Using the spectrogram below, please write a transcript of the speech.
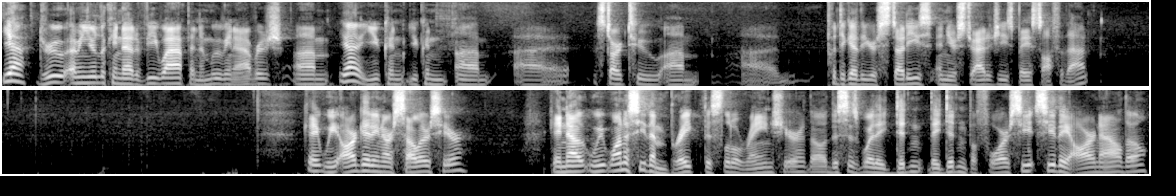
Yeah, Drew. I mean, you're looking at a VWAP and a moving average. Um, yeah, you can you can um, uh, start to um, uh, put together your studies and your strategies based off of that. Okay, we are getting our sellers here. Okay, now we want to see them break this little range here, though. This is where they didn't they didn't before. See see they are now though.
